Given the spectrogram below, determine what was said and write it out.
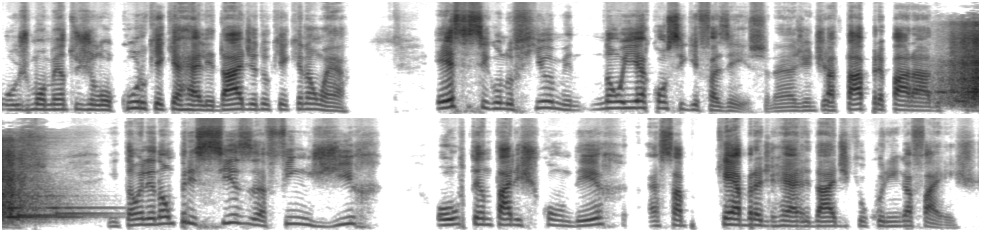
os momentos de loucura, o que, que é realidade e do que, que não é. Esse segundo filme não ia conseguir fazer isso, né? A gente já tá preparado para isso. Então ele não precisa fingir ou tentar esconder essa quebra de realidade que o Coringa faz.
